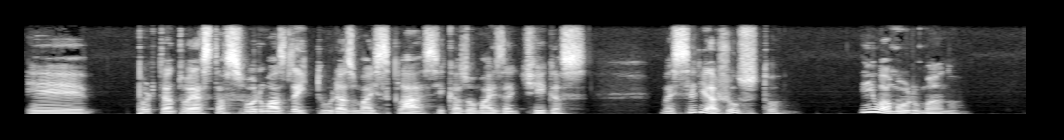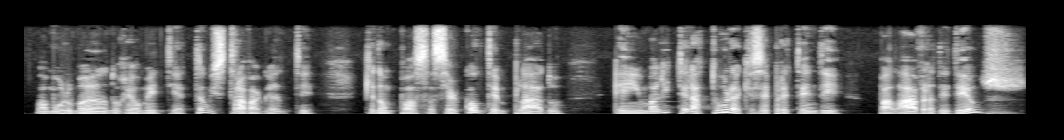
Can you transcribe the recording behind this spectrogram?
E, portanto, estas foram as leituras mais clássicas ou mais antigas. Mas seria justo? E o amor humano? O amor humano realmente é tão extravagante que não possa ser contemplado em uma literatura que se pretende palavra de Deus?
